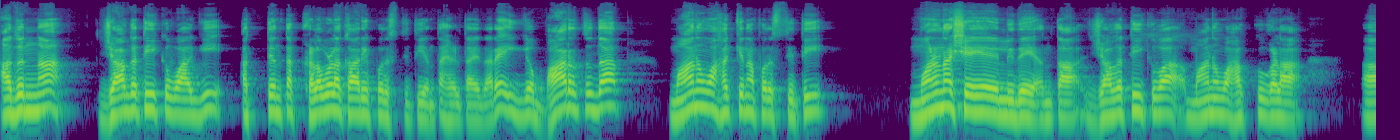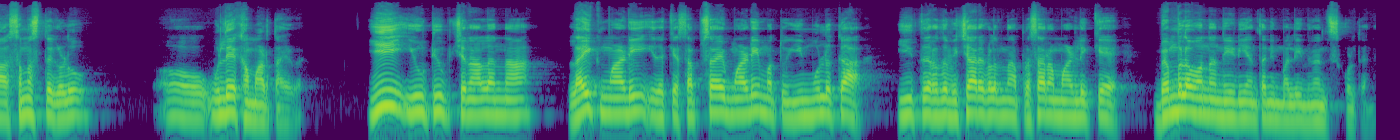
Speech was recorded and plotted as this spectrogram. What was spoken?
ಅದನ್ನು ಜಾಗತಿಕವಾಗಿ ಅತ್ಯಂತ ಕಳವಳಕಾರಿ ಪರಿಸ್ಥಿತಿ ಅಂತ ಹೇಳ್ತಾ ಇದ್ದಾರೆ. ಈಗ ಭಾರತದ ಮಾನವ ಹಕ್ಕಿನ ಪರಿಸ್ಥಿತಿ ಮರಣಶೈಯಲ್ಲಿದೆ ಅಂತ ಜಾಗತಿಕ ಮಾನವ ಹಕ್ಕುಗಳ ಸಂಸ್ಥೆಗಳು ಉಲ್ಲೇಖ ಮಾಡ್ತಾ ಇವೆ. ಈ ಯೂಟ್ಯೂಬ್ ಚಾನಲನ್ನು ಲೈಕ್ ಮಾಡಿ, ಇದಕ್ಕೆ ಸಬ್ಸ್ಕ್ರೈಬ್ ಮಾಡಿ ಮತ್ತು ಈ ಮೂಲಕ ಈ ಥರದ ವಿಚಾರಗಳನ್ನು ಪ್ರಸಾರ ಮಾಡಲಿಕ್ಕೆ ಬೆಂಬಲವನ್ನು ನೀಡಿ ಅಂತ ನಿಮ್ಮಲ್ಲಿ ವಿನಂತಿಸ್ಕೊಳ್ತೇನೆ.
